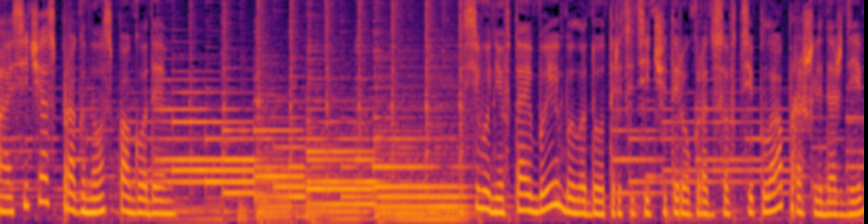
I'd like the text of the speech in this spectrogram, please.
А сейчас прогноз погоды. Сегодня в Тайбэе было до 34 градусов тепла, прошли дожди.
